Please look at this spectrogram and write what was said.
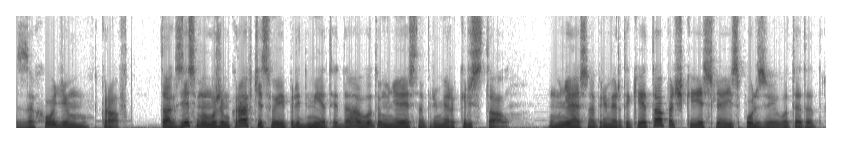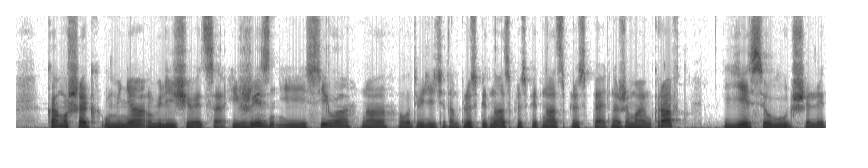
Заходим в крафт. Так, здесь мы можем крафтить свои предметы, да, вот у меня есть, например, кристалл. У меня есть, например, такие тапочки, если я использую вот этот камушек у меня увеличивается и жизнь, и сила на, вот видите, там плюс 15, плюс 15, плюс 5. Нажимаем крафт, есть улучшили.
